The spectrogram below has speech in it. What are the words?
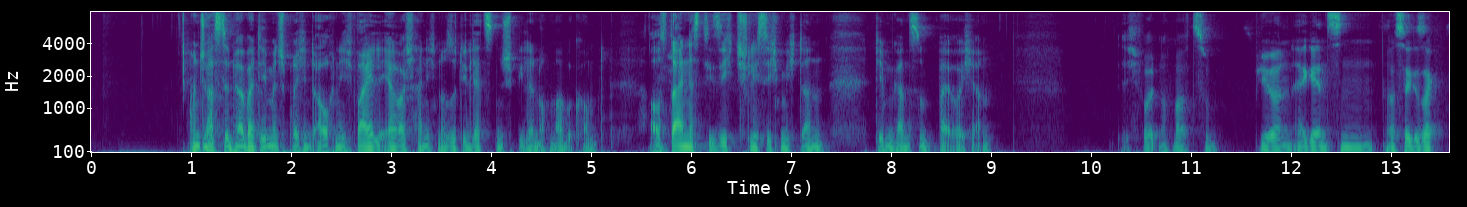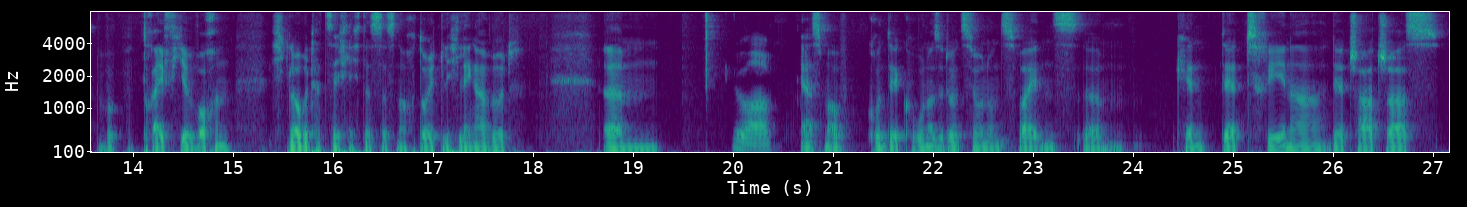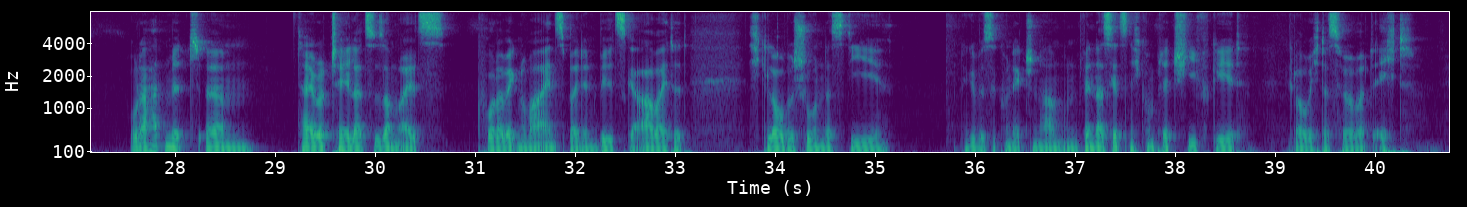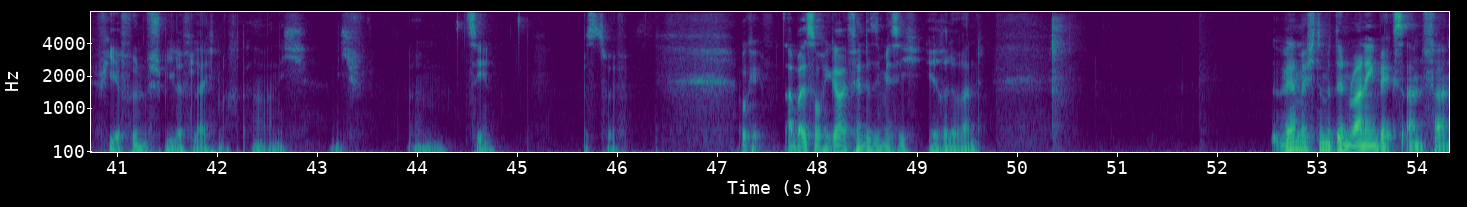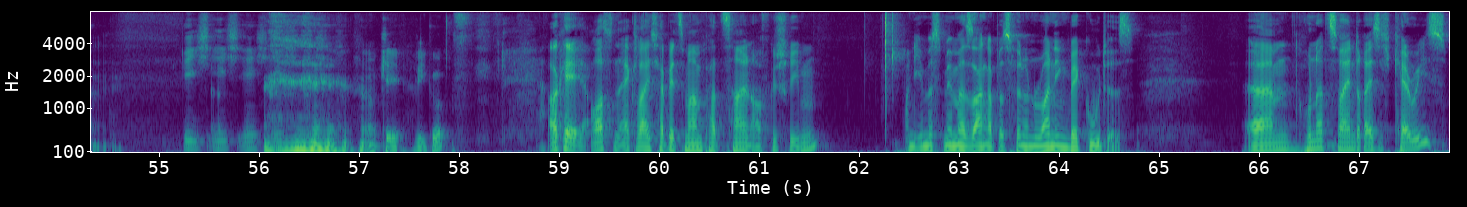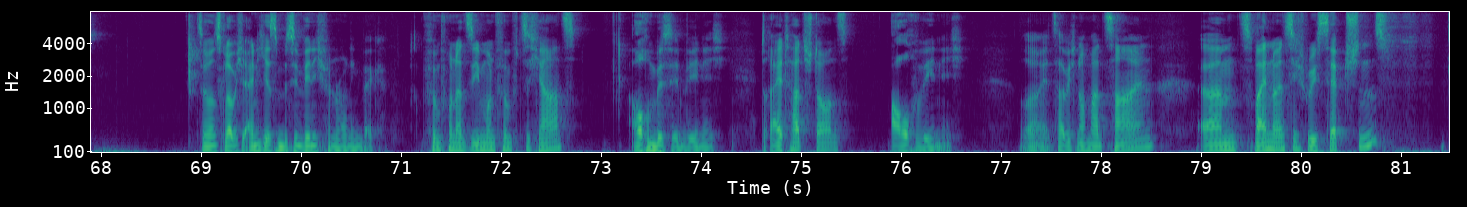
Und Justin Herbert dementsprechend auch nicht, weil er wahrscheinlich nur so die letzten Spiele nochmal bekommt. Aus Dynasty-Sicht schließe ich mich dann dem Ganzen bei euch an ich wollte noch mal zu Björn ergänzen. Du hast ja gesagt, drei, vier Wochen. Ich glaube tatsächlich, dass das noch deutlich länger wird. Ähm, ja. Erstmal aufgrund der Corona-Situation und zweitens ähm, kennt der Trainer der Chargers oder hat mit ähm, Tyrod Taylor zusammen als Quarterback Nummer 1 bei den Bills gearbeitet. Ich glaube schon, dass die eine gewisse Connection haben und wenn das jetzt nicht komplett schief geht, glaube ich, dass Herbert echt vier, fünf Spiele vielleicht macht. Aber nicht, nicht ähm, zehn bis zwölf. Okay, aber ist auch egal, fantasymäßig irrelevant. Wer möchte mit den Running Backs anfangen? Ich, ich, ich, ich. okay, Rico. Okay, Austin Eckler. Ich habe jetzt mal ein paar Zahlen aufgeschrieben. Und ihr müsst mir mal sagen, ob das für einen Running Back gut ist. Ähm, 132 Carries, sind wir uns, glaube ich, eigentlich ist ein bisschen wenig für einen Running Back. 557 Yards, auch ein bisschen wenig. Drei Touchdowns, auch wenig. So, jetzt habe ich noch mal Zahlen. Ähm, 92 Receptions,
